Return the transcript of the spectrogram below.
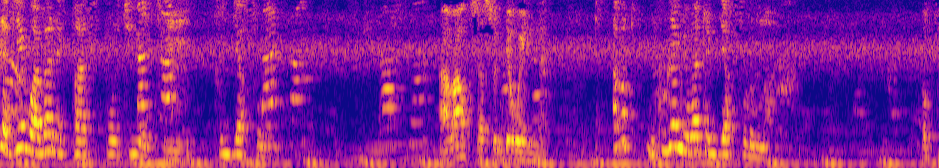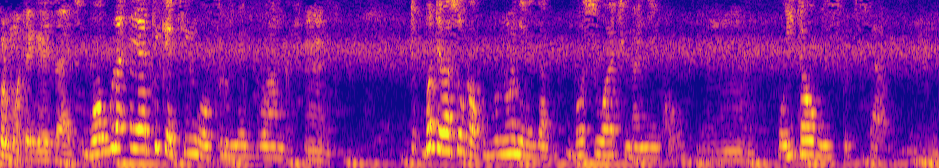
kati ye bw'aba ne pasipoti yo Mm. tujja fuluma. Aba akusasudde wenna nkugambye oba tojja fuluma okufuluma otegeeza ki? Bw'ogula air tiketi ng'ofuluma eggwanga Mm. bo tebasooka kunoonyereza bosi wakimanyiiko Mm. oyitawo buyisi ku kisaawe Mm.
